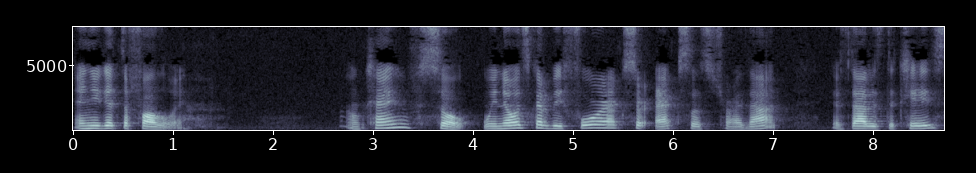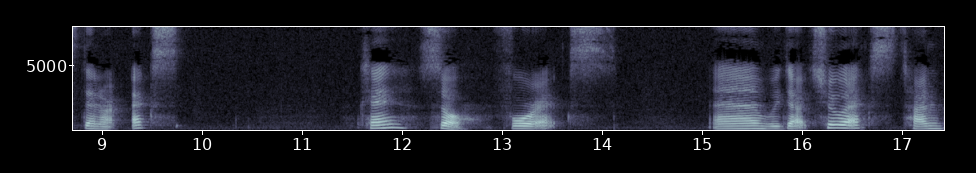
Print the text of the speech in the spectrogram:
and you get the following. Okay, so we know it's got to be 4x or x. Let's try that. If that is the case, then our x, okay, so 4x, and we got 2x times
